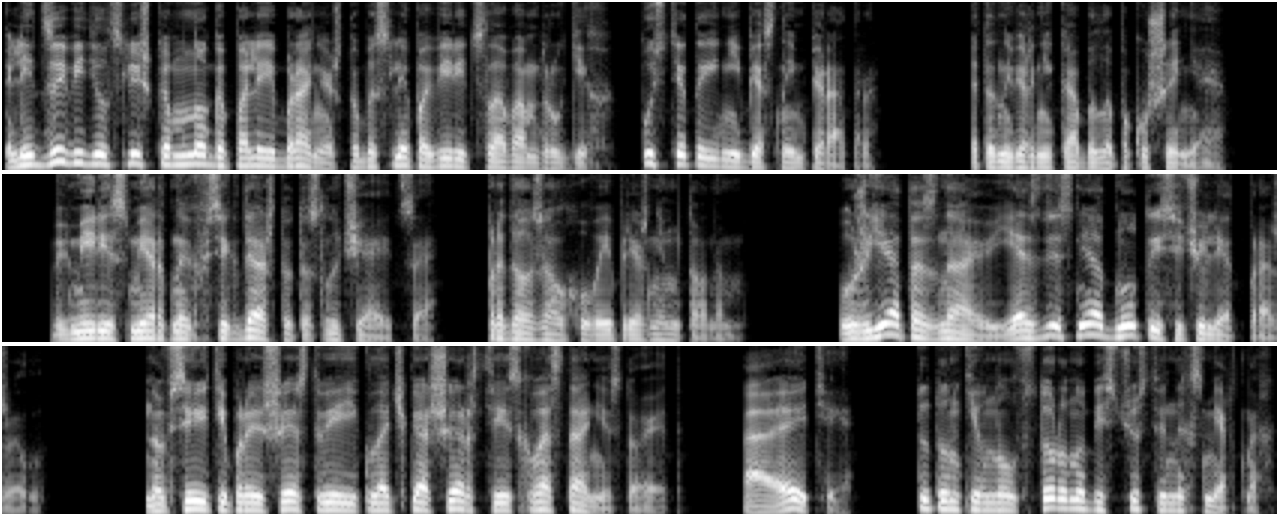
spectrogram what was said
Лидзе видел слишком много полей брани, чтобы слепо верить словам других, пусть это и небесный император. Это наверняка было покушение. «В мире смертных всегда что-то случается», — продолжал Хувей прежним тоном. «Уж я-то знаю, я здесь не одну тысячу лет прожил. Но все эти происшествия и клочка шерсти из хвоста не стоят. А эти...» Тут он кивнул в сторону бесчувственных смертных.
